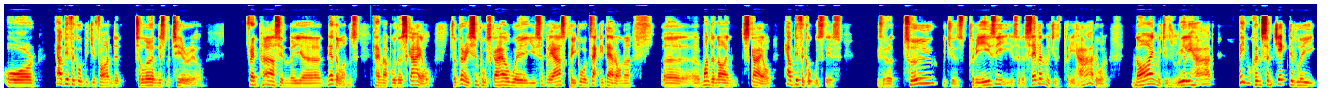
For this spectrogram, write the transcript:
Or how difficult did you find it to learn this material? Fred Paas in the uh, Netherlands came up with a scale. It's a very simple scale where you simply ask people exactly that on a uh, one to nine scale, how difficult was this? Is it a two, which is pretty easy? Is it a seven, which is pretty hard, or nine, which is really hard? People can subjectively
